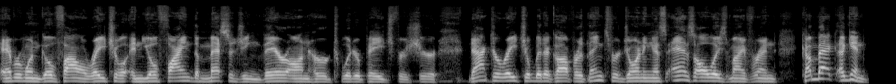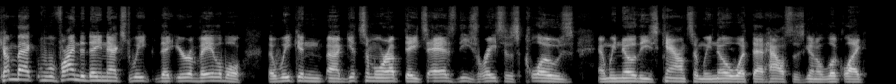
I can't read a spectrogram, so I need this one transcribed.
everyone go follow Rachel, and you'll find the messaging there on her Twitter page for sure. Dr. Rachel Bitecofer, thanks for joining us. As always, my friend, come back again. Come back. We'll find a day next week that you're available that we can uh, get some more updates as these races close and we know these counts and we know what that house is going to look like.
